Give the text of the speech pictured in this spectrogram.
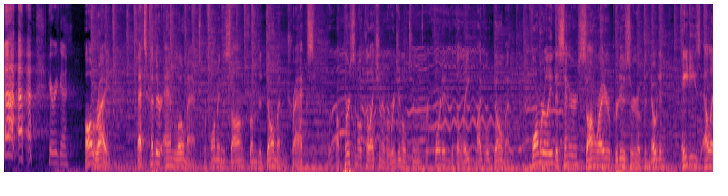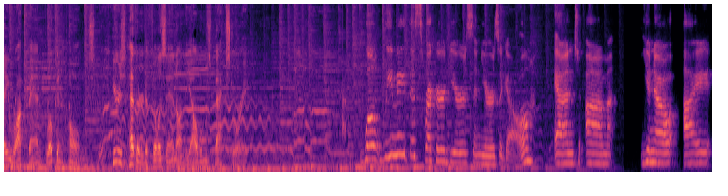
Here we go. All right. That's Heather Anne Lomax performing the song from the Doman Tracks, a personal collection of original tunes recorded with the late Michael Doman, formerly the singer, songwriter, producer of the noted 80s LA rock band Broken Homes. Here's Heather to fill us in on the album's backstory. Well, we made this record years and years ago. And, um, you know, I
